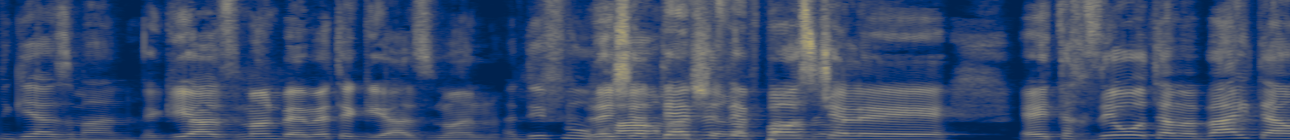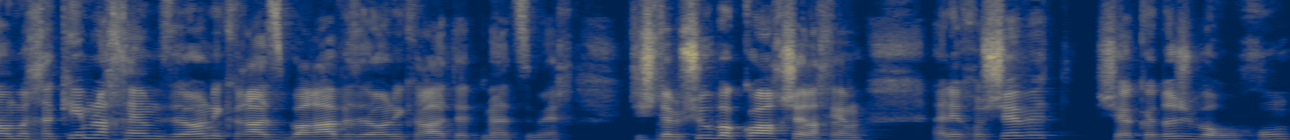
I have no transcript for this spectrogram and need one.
הגיע הזמן. הגיע הזמן, באמת הגיע הזמן. עדיף מאוחר לשתף מאשר איזה אף פעם פוסט לא. של אה, אה, תחזירו אותם הביתה או מחכים לכם, זה לא נקרא הסברה וזה לא נקרא לתת מעצמך. תשתמשו בכוח שלכם. אני חושבת שהקדוש ברוך הוא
